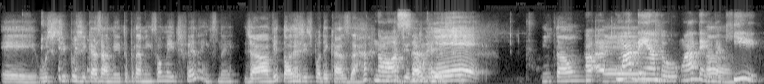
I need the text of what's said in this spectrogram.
é, os tipos de casamento pra mim são meio diferentes, né? Já é uma vitória a gente poder casar Nossa. Yeah. Então, é, Um adendo, um adendo. Ah. Aqui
